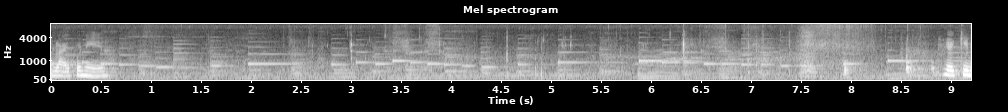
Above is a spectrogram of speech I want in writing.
บหลายกว่านี้อย่ากิน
